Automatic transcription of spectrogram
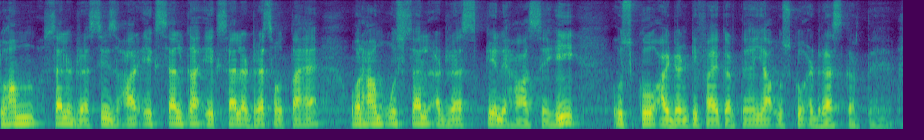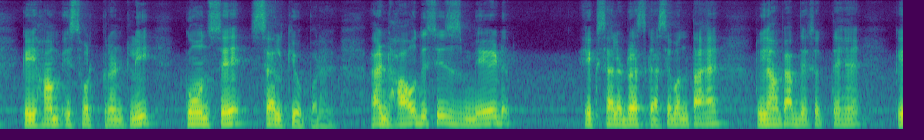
तो हम सेल एड्रेसेस हर एक सेल का एक सेल एड्रेस होता है, और हम उस सेल एड्रेस के लिहाज से ही उसको आइडेंटिफाई करते हैं या उसको एड्रेस करते हैं कि हम इस वक्त करंटली कौन से सेल के ऊपर हैं। And how this is made एक सेल एड्रेस कैसे बनता है? तो यहाँ पे आप देख सकते हैं कि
